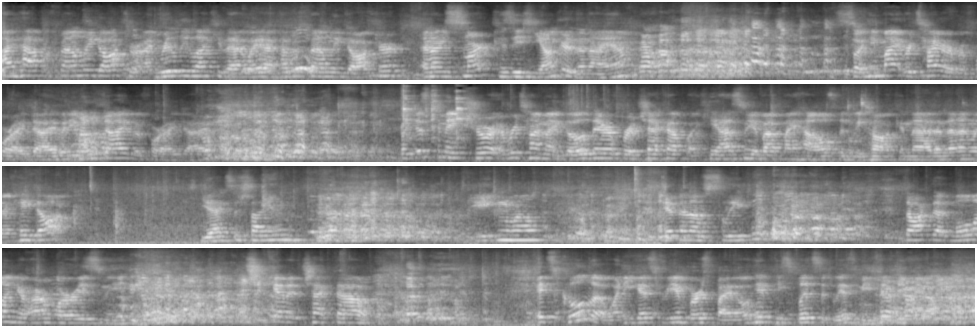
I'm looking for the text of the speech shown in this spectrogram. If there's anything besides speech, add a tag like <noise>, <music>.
I have a family doctor. I'm really lucky that way. I have a family doctor, and I'm smart because he's younger than I am. So he might retire before I die, but he won't die before I die. But just to make sure, every time I go there for a checkup, like he asks me about my health, and we talk and that, and then I'm like, hey doc, you exercising? You eating well? Getting enough sleep? Doc, that mole on your arm worries me. <laughs> you should get it checked out. It's cool though, when he gets reimbursed by OHIP, he splits it with me 50-50.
